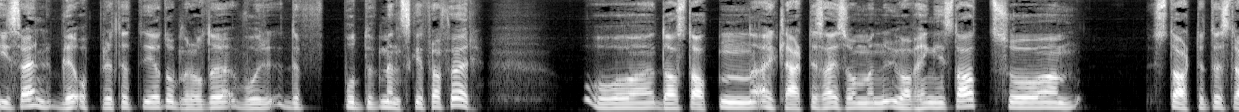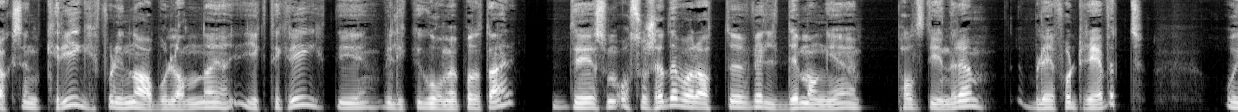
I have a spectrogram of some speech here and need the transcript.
Israel ble opprettet i et område hvor det bodde mennesker fra før. Og da staten erklærte seg som en uavhengig stat, så startet det straks en krig, fordi nabolandene gikk til krig. De ville ikke gå med på dette her. Det som også skjedde, var at veldig mange palestinere ble fordrevet og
